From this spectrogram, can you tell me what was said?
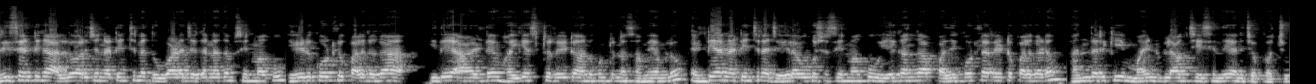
రీసెంట్గా అల్లు అర్జున్ నటించిన దువ్వాడ జగన్నాథం సినిమాకు ఏడు కోట్లు పలకగా ఇదే ఆల్ టైమ్ హైయెస్ట్ రేటు అనుకుంటున్న సమయంలో ఎన్టీఆర్ నటించిన జైలవకుశ సినిమాకు ఏకంగా పది కోట్ల రేటు పలకడం అందరికీ మైండ్ బ్లాక్ చేసింది అని చెప్పొచ్చు.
